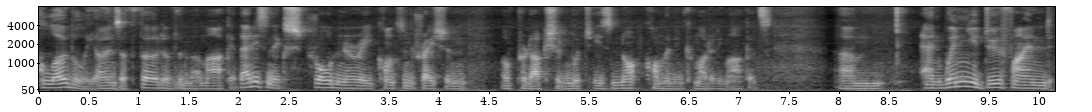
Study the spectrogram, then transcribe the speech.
Globally owns a third of the market. That is an extraordinary concentration of production, which is not common in commodity markets. Um, and when you do find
